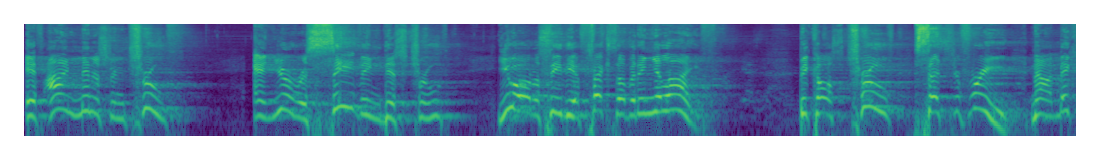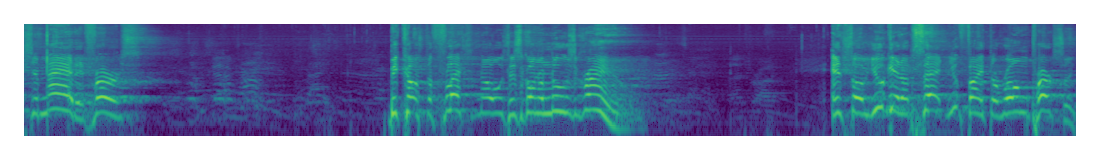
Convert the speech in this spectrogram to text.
if I'm ministering truth and you're receiving this truth, you ought to see the effects of it in your life. Because truth sets you free. Now, it makes you mad at first. Because the flesh knows it's going to lose ground. And so you get upset, and you fight the wrong person.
